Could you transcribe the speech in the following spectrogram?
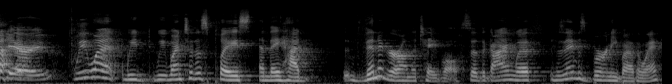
scary. we went we we went to this place and they had vinegar on the table so the guy i'm with his name is bernie by the way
